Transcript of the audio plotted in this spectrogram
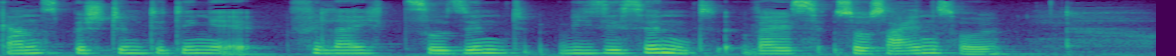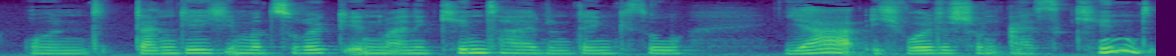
ganz bestimmte Dinge vielleicht so sind, wie sie sind, weil es so sein soll. Und dann gehe ich immer zurück in meine Kindheit und denke so, ja, ich wollte schon als Kind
